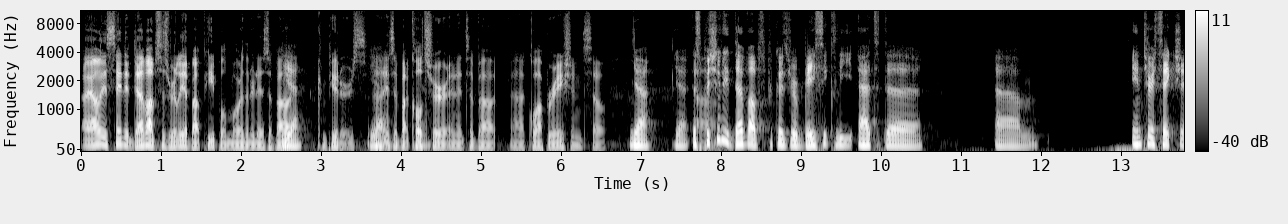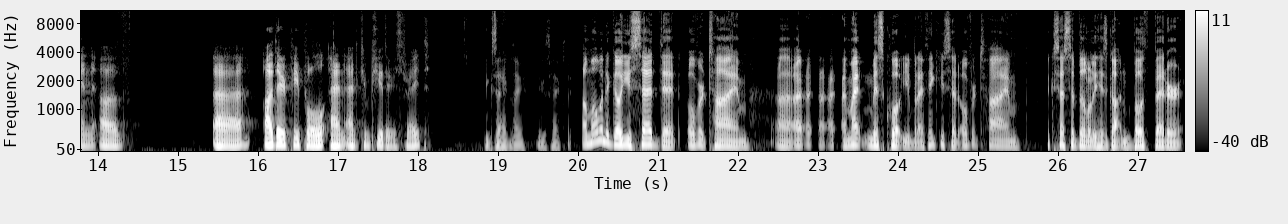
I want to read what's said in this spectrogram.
I always say that DevOps is really about people more than it is about Yeah. computers. Uh, Yeah. it's about culture and it's about uh, cooperation. So Yeah, yeah. Especially Um, DevOps because you're basically at the um, intersection of uh, other people and, and computers, right? exactly, exactly. A moment ago, you said that over time, uh, I, I, I might misquote you, but I think you said over time, accessibility has gotten both better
